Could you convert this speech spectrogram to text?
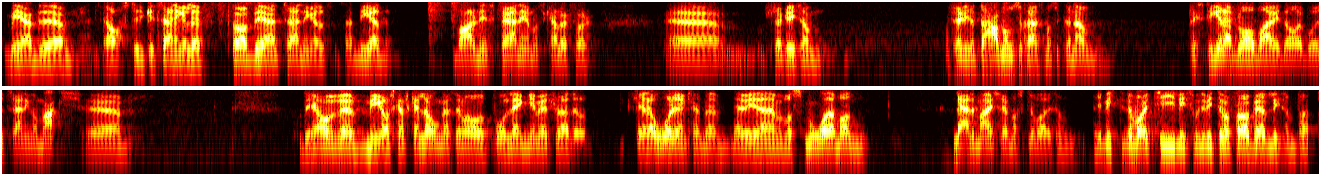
med eh, ja, styrketräning eller förberedande träning eller så, nedvarvningsträning, om man ska kalla det för. Eh, försöker liksom, försöker liksom ta hand om sig själv så man ska kunna Presterar bra varje dag i både träning och match. Eh, det har vi med oss ganska långt, alltså, vi har hållit på länge med tror jag. Det flera år egentligen när vi, när vi var små. Man lärde man sig att man skulle vara liksom, det är viktigt att vara i tid liksom, det är viktigt att vara förberedd liksom för att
